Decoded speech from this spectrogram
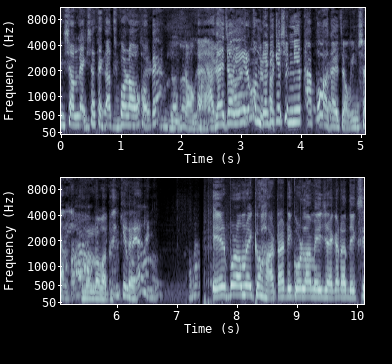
ইনশাল্লাহ একসাথে কাজ করাও হবে। হ্যাঁ, আগায় যাও এরকম ডেডিকেশন নিয়ে থাকো আগায় যাও ইনশাল্লাহ। ধন্যবাদ। থ্যাংক ইউ এরপর আমরা একটু হাঁটাহাঁটি করলাম, এই জায়গাটা দেখছি,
